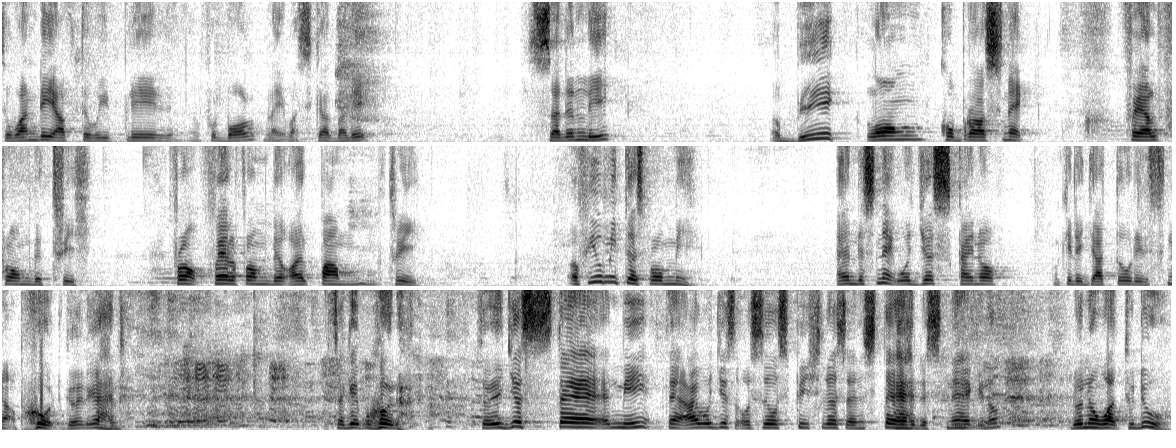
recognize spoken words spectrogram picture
So one day after we played football, naik basikal balik, suddenly a big long cobra snake fell from the tree, from, fell from the oil palm tree, a few meters from me. And the snake was just kind of, mungkin dia jatuh, dia senak perut ke kan. Sakit perut. So they just stare at me, then I was just also speechless and stare at the snake, you know, don't know what to do.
